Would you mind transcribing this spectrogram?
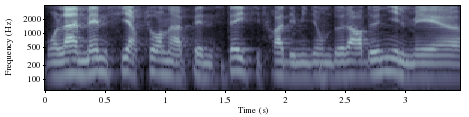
Bon là, même s'il retourne à Penn State, il fera des millions de dollars de Nil. Mais euh,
